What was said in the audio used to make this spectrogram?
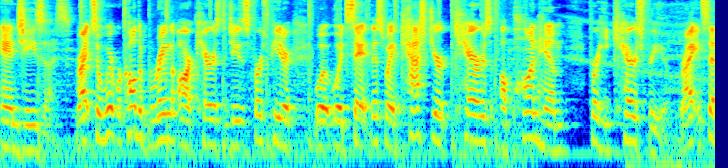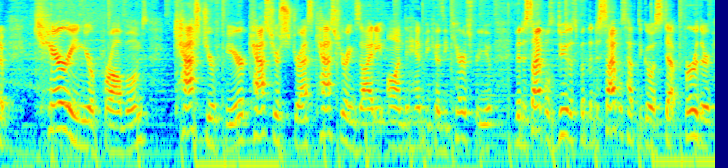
and Jesus, right? So we're, called to bring our cares to Jesus. First Peter would say it this way cast your cares upon him, for he cares for you, right? Instead of carrying your problems, cast your fear, cast your stress, cast your anxiety onto him because he cares for you. The disciples do this, but the disciples have to go a step further.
